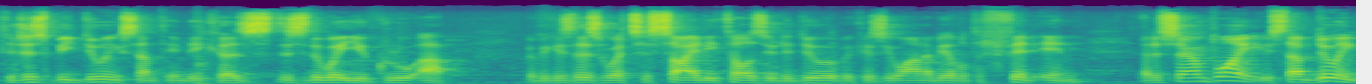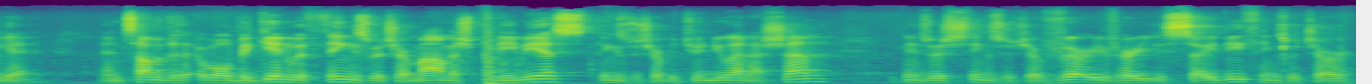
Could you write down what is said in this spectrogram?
to just be doing something because this is the way you grew up, or because this is what society tells you to do, or because you want to be able to fit in. At a certain point, you stop doing it. And some of the, will begin with things which are mamish panemius, things which are between you and Hashem, things which, things which are very, very yisaidi, things which are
